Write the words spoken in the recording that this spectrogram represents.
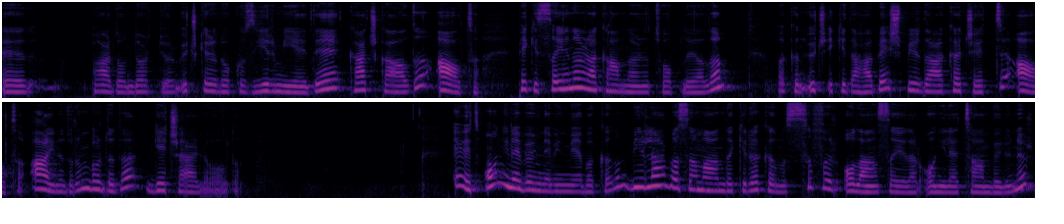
Ee, pardon 4 diyorum. 3 kere 9 27. Kaç kaldı? 6. Peki sayının rakamlarını toplayalım. Bakın 3 2 daha 5 bir daha kaç etti? 6. Aynı durum burada da geçerli oldu. Evet 10 ile bölünebilmeye bakalım. Birler basamağındaki rakamı 0 olan sayılar 10 ile tam bölünür.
